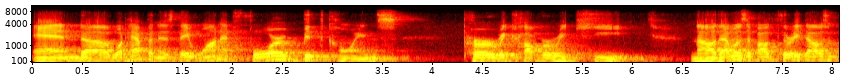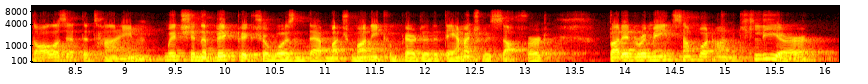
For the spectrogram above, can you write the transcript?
And uh, what happened is they wanted four bitcoins per recovery key. Now, that was about $30,000 at the time, which in the big picture wasn't that much money compared to the damage we suffered. But it remained somewhat unclear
